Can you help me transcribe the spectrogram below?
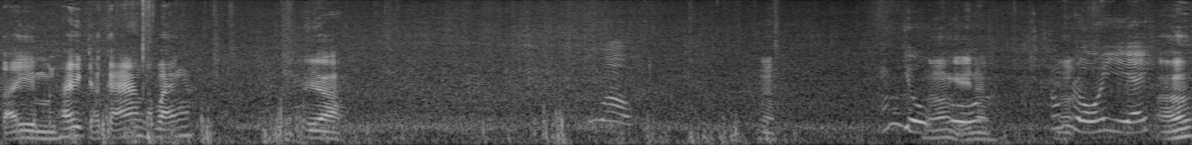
tại vì mình thấy chợ cá nó bán á. Bây giờ. Nè. Móng ruột nó vậy nè. Móng rùa hay gì vậy? ừ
